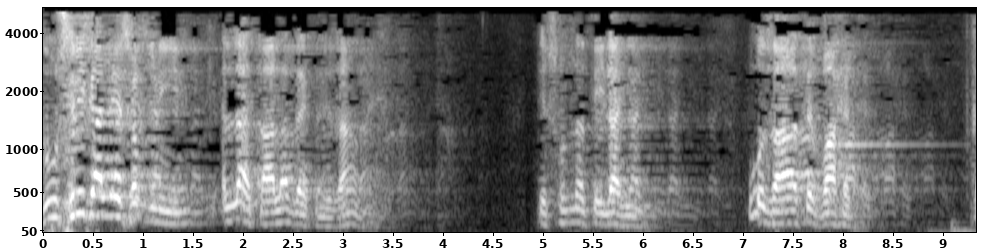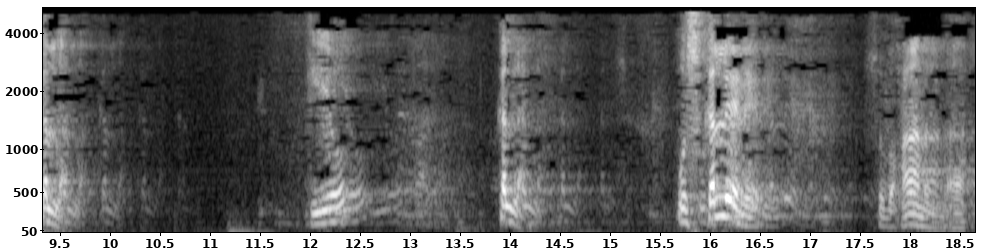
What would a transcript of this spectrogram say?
دوسری گل یہ سمجھنی ہے کہ اللہ تعالی کا ایک نظام ہے، یہ سنت الہی وہ ذات واحد ہے، کلا۔ کیو کلا۔ اس کلے نے، سبحان اللہ۔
